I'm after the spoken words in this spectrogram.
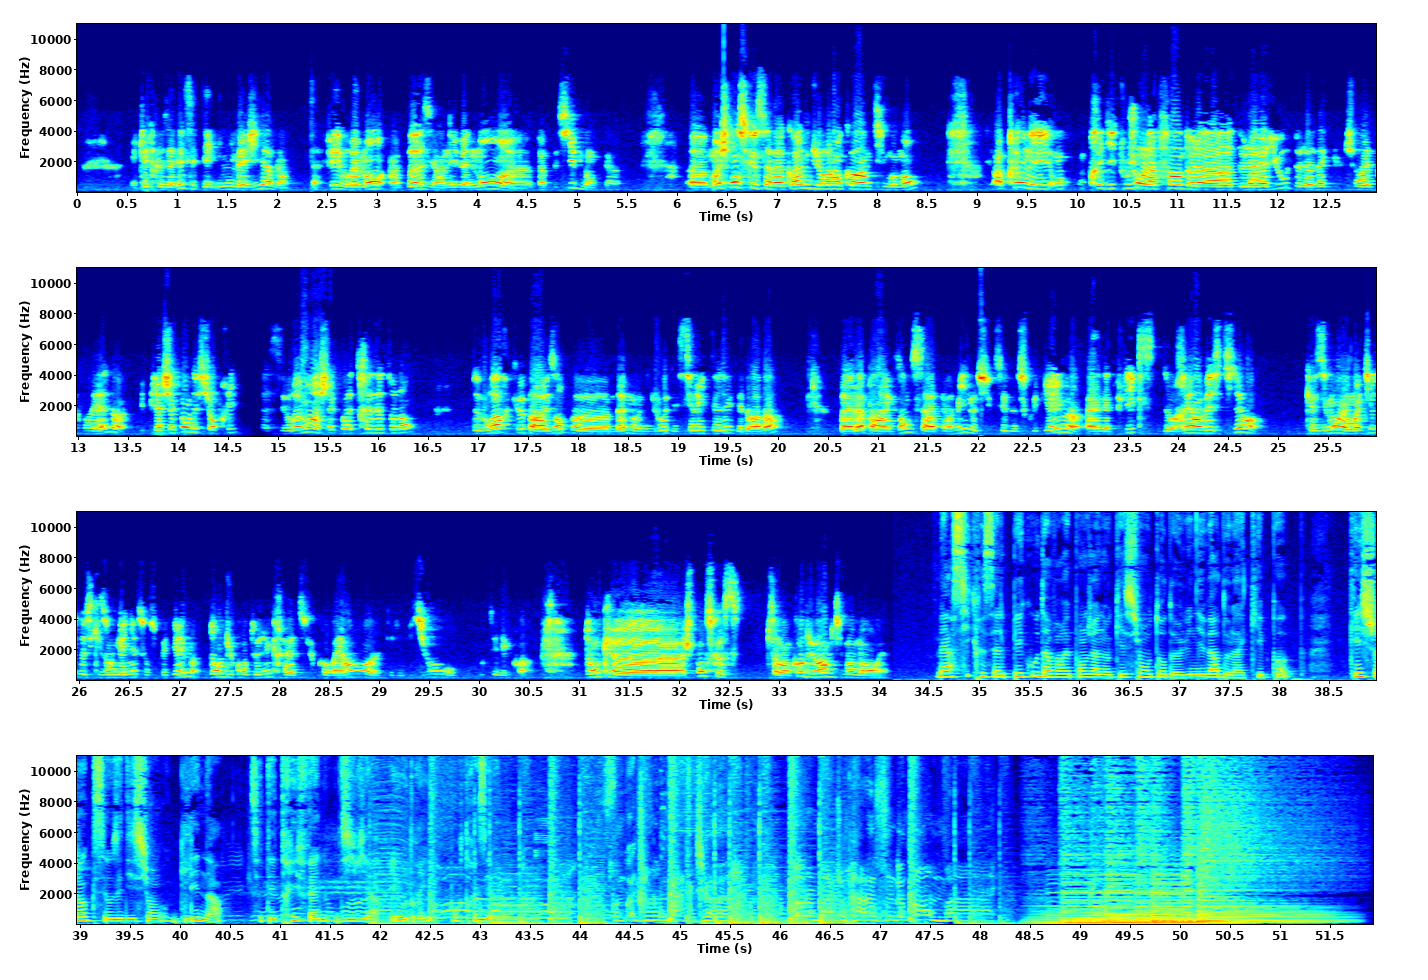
Il quelques années, c'était inimaginable. Ça fait vraiment un buzz et un événement euh, pas possible. Donc, euh, moi, je pense que ça va quand même durer encore un petit moment. Après, on, prédit toujours la fin de la, de la Hallyu, de la vague culturelle coréenne. Et puis à chaque fois, on est surpris. C'est vraiment à chaque fois très étonnant de voir que, par exemple, euh, même au niveau des séries télé et des dramas, bah là, par exemple, ça a permis le succès de Squid Game à Netflix de réinvestir quasiment la moitié de ce qu'ils ont gagné sur Squid Game dans du contenu créatif coréen, euh, télévision donc euh, je pense que ça va encore durer un petit moment. Ouais. Merci Christelle Pécou d'avoir répondu à nos questions autour de l'univers de la K-pop. K-Shock, c'est aux éditions Glénat. C'était Trifen, Divya et Audrey pour 13e Monde.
